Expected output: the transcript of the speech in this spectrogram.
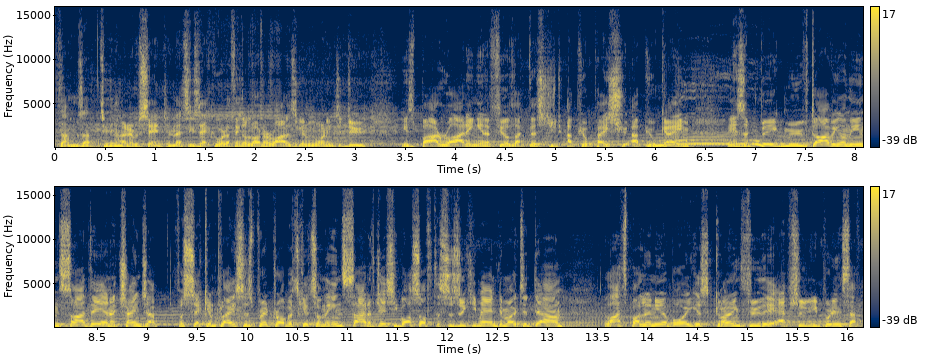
thumbs up to him. 100%. And that's exactly what I think a lot of riders are going to be wanting to do is by riding in a field like this, you up your pace, you up your game. There's a big move diving on the inside there and a change up for second place as Brett Roberts gets on the inside of Jesse Boshoff, the Suzuki man demoted down. Lights by Linear Boy just going through there, absolutely brilliant stuff.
